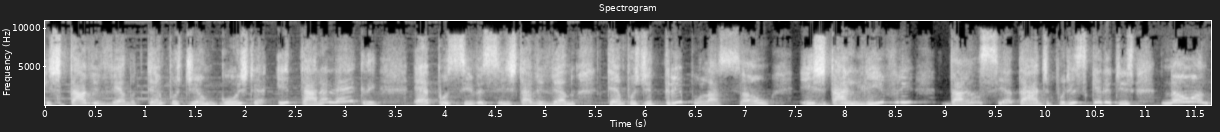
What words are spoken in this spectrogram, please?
está vivendo tempos de angústia e estar alegre. É possível sim estar vivendo tempos de tribulação e estar livre da ansiedade. Por isso que ele diz: não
